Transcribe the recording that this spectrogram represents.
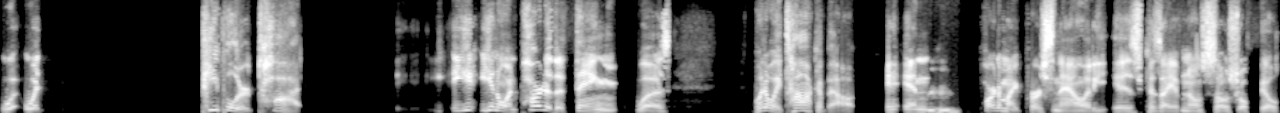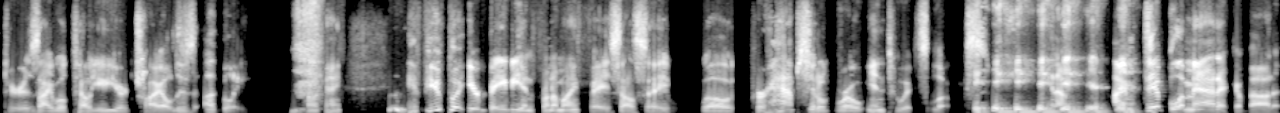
what what people are taught you, you know, and part of the thing was what do I talk about? A- And Mhm. part of my personality is because I have no social filters, I will tell you your child is ugly. Okay. if you put your baby in front of my face, I'll say, well, perhaps it'll grow into its looks. know, I'm diplomatic about it.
